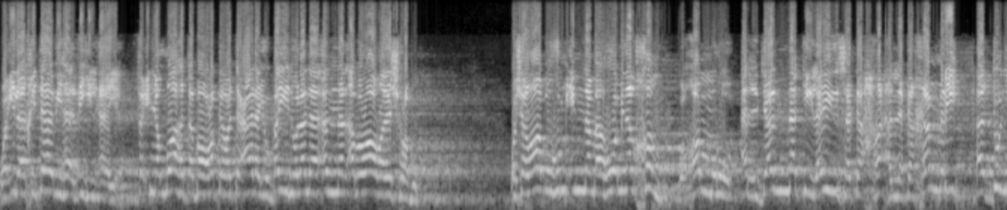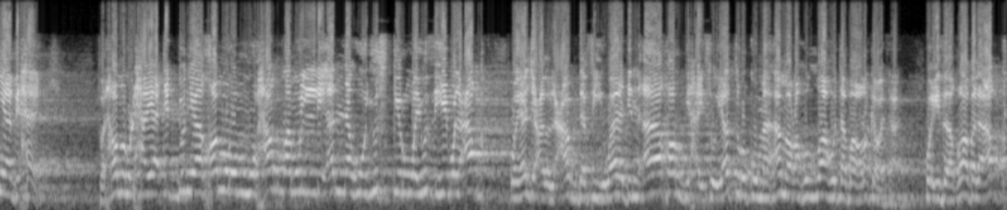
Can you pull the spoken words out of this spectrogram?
وإلى ختام هذه الآية. فإن الله تبارك وتعالى يبين لنا أن الأبرار يشربون. وشرابهم إنما هو من الخمر. وخمر الجنة ليس كخمر الدنيا بحال فخمر الحياة الدنيا خمر محرم لأنه يسكر ويذهب العقل ويجعل العبد في واد آخر بحيث يترك ما أمره الله تبارك وتعالى. وإذا غاب العقل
